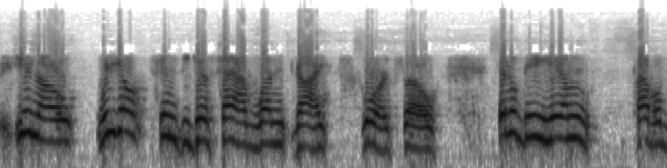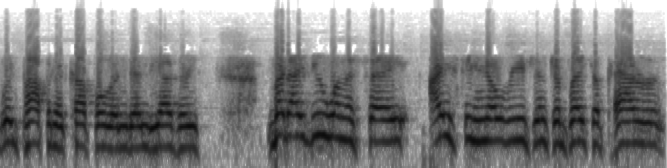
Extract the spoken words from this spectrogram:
you know, we don't seem to just have one guy score, so it'll be him probably popping a couple and then the others. But I do want to say I see no reason to break a pattern.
